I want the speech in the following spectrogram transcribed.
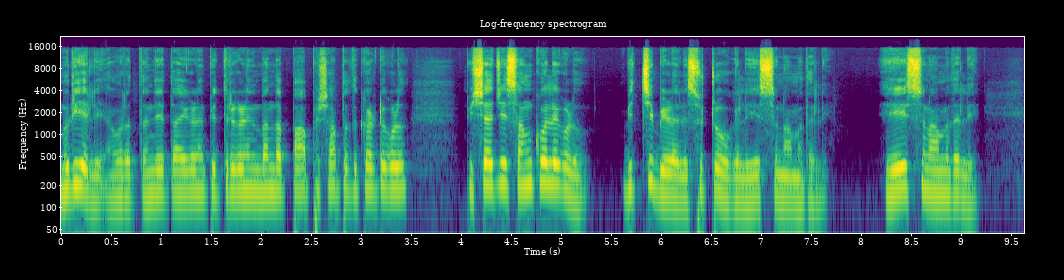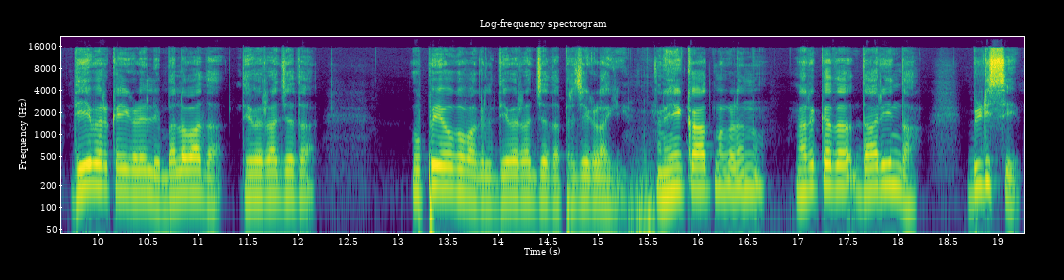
ಮುರಿಯಲಿ. ಅವರ ತಂದೆ ತಾಯಿಗಳ ಪಿತೃಗಳಿಂದ ಬಂದ ಪಾಪ ಶಾಪದ ಕಟ್ಟುಗಳು ಪಿಶಾಚಿ ಸಂಕೋಲೆಗಳು ಬಿಚ್ಚಿ ಬೀಳಲಿ, ಸುಟ್ಟು ಹೋಗಲಿ ಯೇಸು ನಾಮದಲ್ಲಿ. ಯೇಸು ನಾಮದಲ್ಲಿ ದೇವರ ಕೈಗಳಲ್ಲಿ ಬಲವಾದ ದೇವರ ರಾಜ್ಯದ ಉಪಯೋಗವಾಗಲಿ ದೇವರ ರಾಜ್ಯದ ಪ್ರಜೆಗಳಾಗಿ. ಅನೇಕ ಆತ್ಮಗಳನ್ನು ನರಕದ ದಾರಿಯಿಂದ ಬಿಡಿಸಿ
